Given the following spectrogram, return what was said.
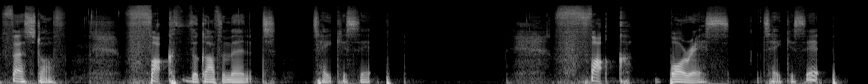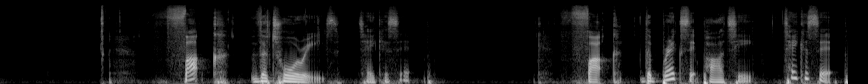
First off, fuck the government. Take a sip. Fuck Boris take a sip. Fuck the Tories, take a sip. Fuck the Brexit Party, take a sip.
